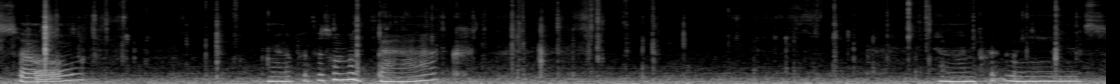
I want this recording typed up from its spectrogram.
So I'm gonna put this on the back. And then put these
